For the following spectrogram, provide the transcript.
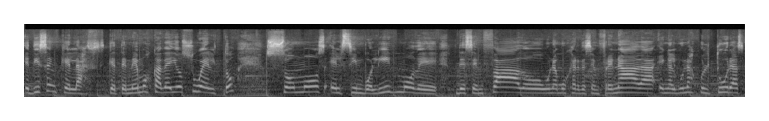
Eh, dicen que las que tenemos cabello suelto somos el simbolismo de desenfado, una mujer desenfrenada. En algunas culturas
